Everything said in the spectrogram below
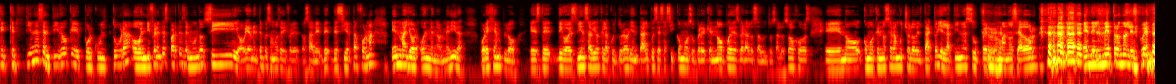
que, que, tiene sentido que por cultura o en diferentes partes del mundo, sí, obviamente pues somos de diferente, o sea, de, de, de cierta forma, en mayor o en menor medida. Por ejemplo, este, digo, es bien sabido que la cultura oriental, pues es así como súper de que no puedes ver a los adultos a los ojos, eh, no, como que no se da mucho lo del tacto y el latino es súper manoseador. en el metro no les cuento.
